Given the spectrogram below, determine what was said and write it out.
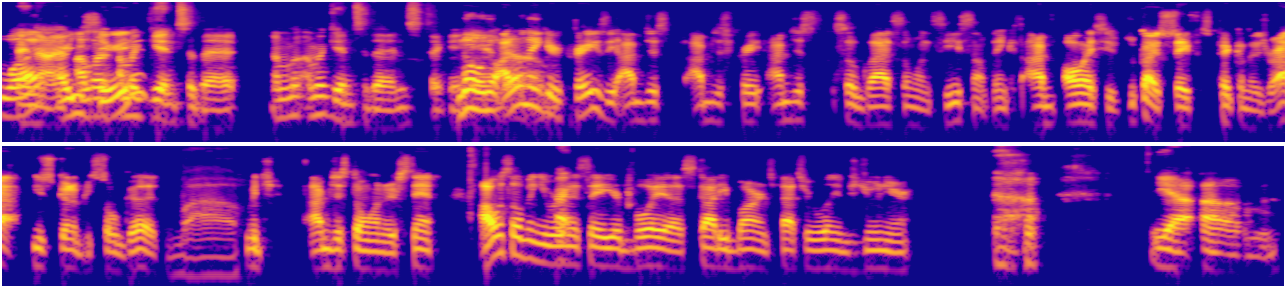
What? And I, Are you I'm, serious? I'm gonna get into that. I'm, I'm gonna get into that in a second. No, no, I don't think um, you're crazy. I'm just, I'm just crazy. I'm just so glad someone sees something because I've always seen this guy's safest pick in the draft. He's going to be so good, Wow. which I just don't understand. I was hoping you were going to say your boy uh, Scottie Barnes, Patrick Williams Jr. yeah, um,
